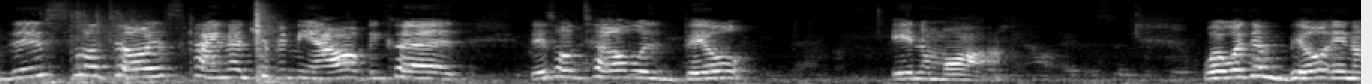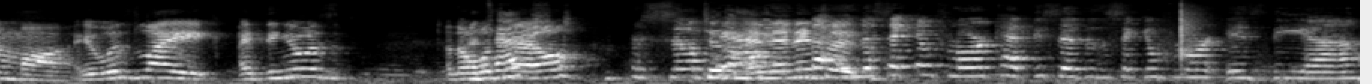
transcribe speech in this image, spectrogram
this this hotel is kind of tripping me out because this hotel was built in a mall. Well, it wasn't built in a mall. It was like I think it was the hotel. So To the And then the- it's a- in the second floor, Kathy said that the second floor is the uh,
